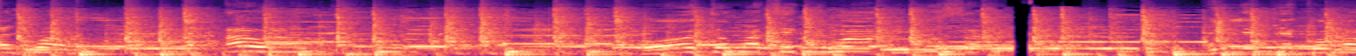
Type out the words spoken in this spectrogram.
laboratoire awa oh, automatiquement ikusa il était comment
